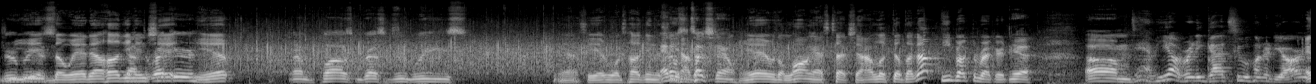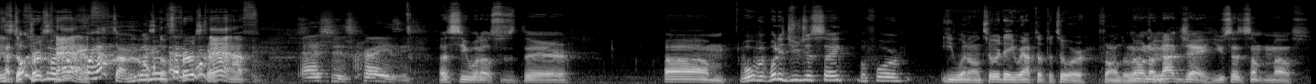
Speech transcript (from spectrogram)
Drew Yeah, Brees. the way they're hugging Got and the shit. record. Yep. Round of applause. Congrats to Drew Brees. Yeah. See, everyone's hugging. to And it was a how the- touchdown. yeah, it was a long ass touchdown. I looked up like, oh, he broke the record. Yeah. Damn, he already got 200 yards. And I it's the told first he was gonna do it half. halftime. It's the first quarter. half. That's just crazy. Let's see what else is there. Um, what, what did you just say before? He went on tour. They wrapped up the tour for on the No, road. no, too. not Jay. You said something else.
